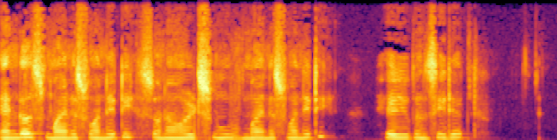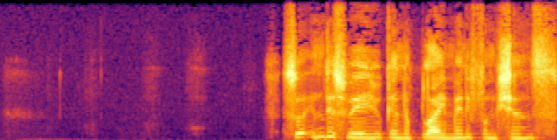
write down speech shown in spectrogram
angles minus 180 so now it's moved minus 180 here you can see that. So in this way you can apply many functions.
